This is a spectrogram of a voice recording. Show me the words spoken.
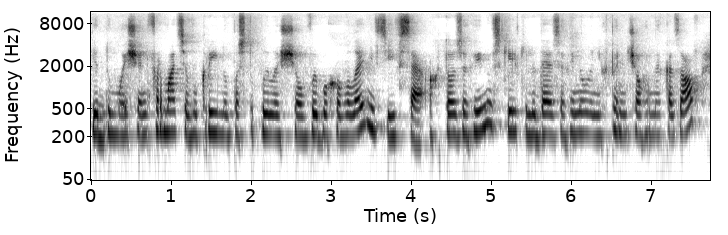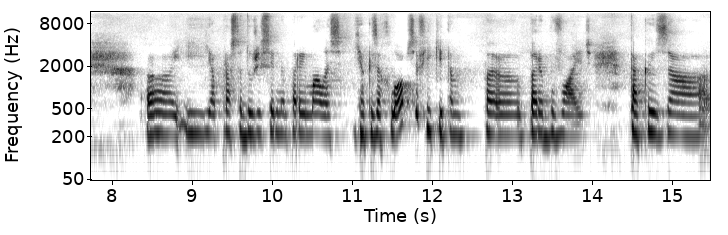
я думаю, що інформація в Україну поступила, що вибухи в Оленівці і все. А хто загинув, скільки людей загинуло, ніхто нічого не казав. Е, І я просто дуже сильно переймалась як за хлопців, які там перебувають, так і за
